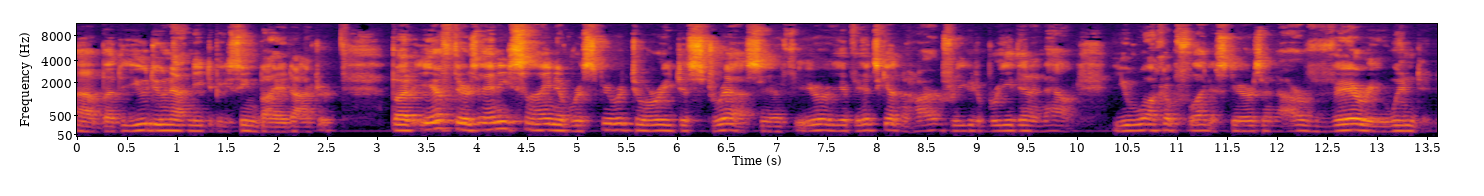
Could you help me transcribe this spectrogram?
Uh, but you do not need to be seen by a doctor. But if there's any sign of respiratory distress, if you're if it's getting hard for you to breathe in and out, you walk up a flight of stairs and are very winded,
